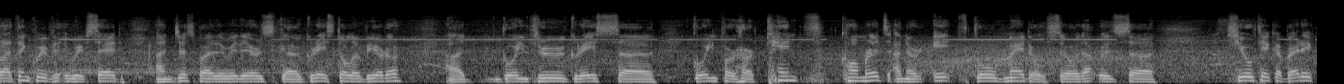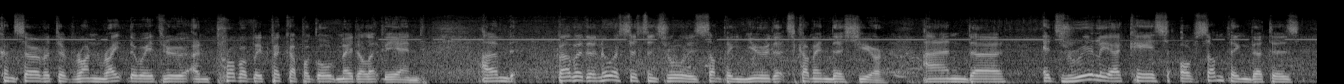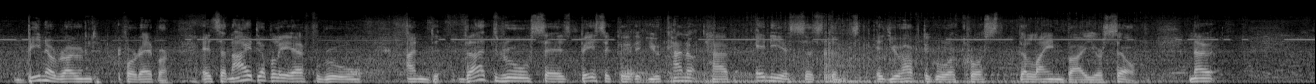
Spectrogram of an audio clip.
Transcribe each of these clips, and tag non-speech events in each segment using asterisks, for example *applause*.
Well, I think we've we've said, and just by the way, there's uh, Grace D'Oliveira uh, going through. Grace uh, going for her 10th comrades and her 8th gold medal. So that was... Uh, she'll take a very conservative run right the way through and probably pick up a gold medal at the end. And Baba, the no assistance rule is something new that's come in this year. And uh, it's really a case of something that has been around forever. It's an IWF rule, and that rule says basically that you cannot have any assistance. You have to go across the line by yourself. Now,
